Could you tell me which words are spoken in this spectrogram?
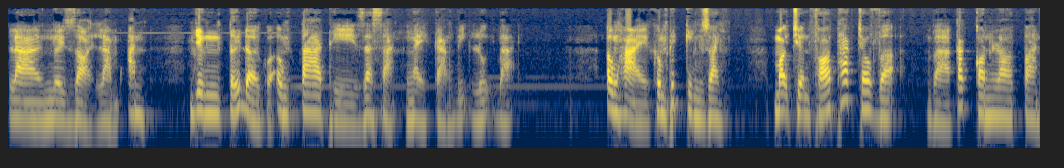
là người giỏi làm ăn, nhưng tới đời của ông ta thì gia sản ngày càng bị lụi bại. Ông Hải không thích kinh doanh, mọi chuyện phó thác cho vợ và các con lo toan.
